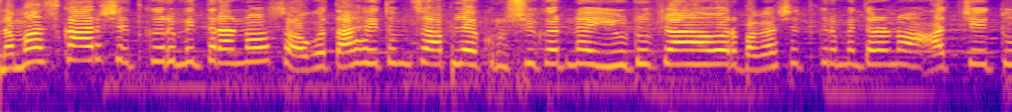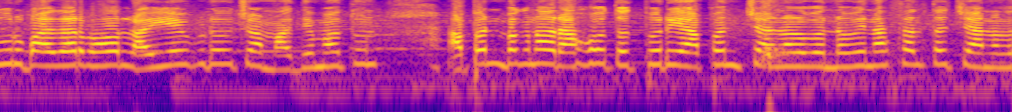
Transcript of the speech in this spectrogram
नमस्कार शेतकरी मित्रांनो. स्वागत आहे तुमचं आपल्या कृषी करणं युट्यूब चॅनलवर बघा शेतकरी मित्रांनो आजचे तूर बाजारभाव लाईव्ह व्हिडिओच्या माध्यमातून आपण बघणार आहोत. तत्पूर्वी आपण चॅनलवर नवीन असाल तर चॅनल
